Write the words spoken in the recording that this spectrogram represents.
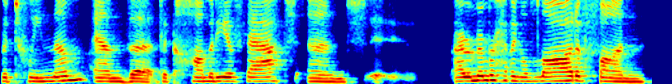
between them and the the comedy of that. And i remember having a lot of fun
